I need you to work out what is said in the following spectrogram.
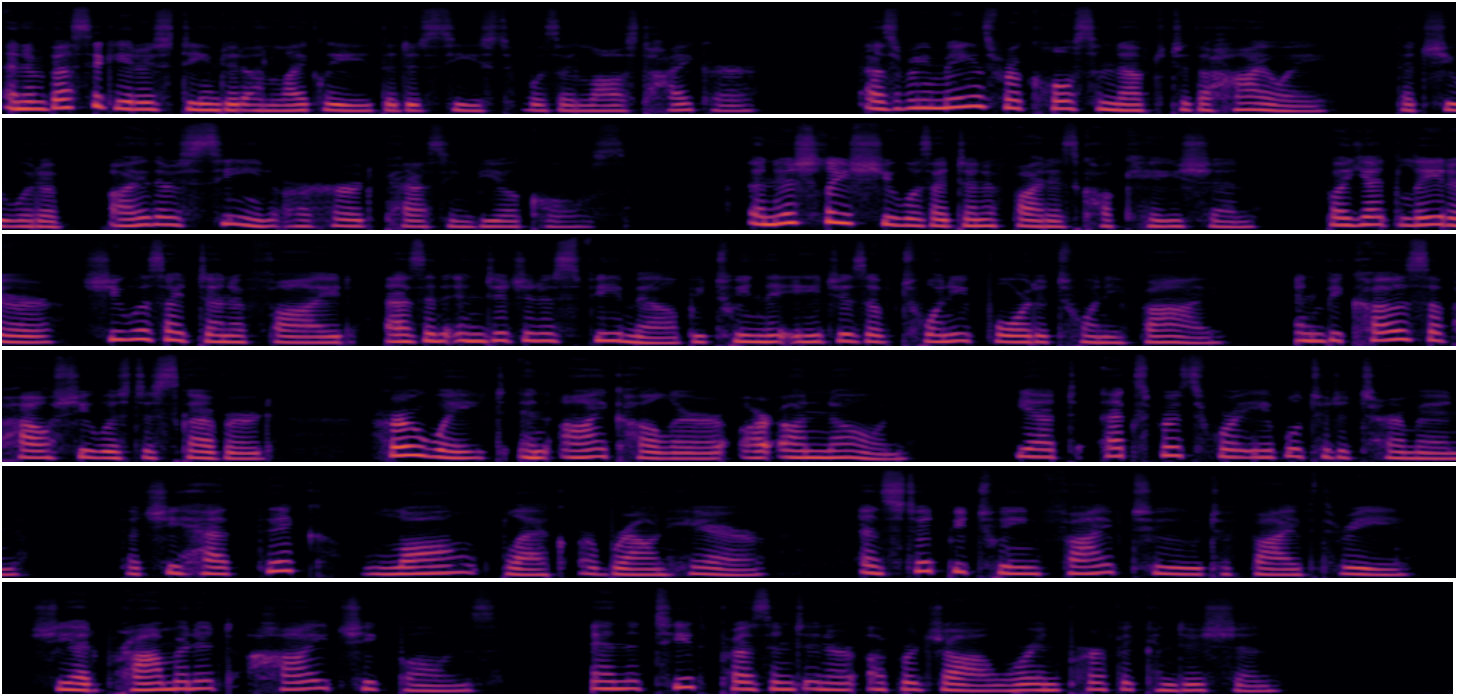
and investigators deemed it unlikely the deceased was a lost hiker, as remains were close enough to the highway that she would have either seen or heard passing vehicles. Initially, she was identified as Caucasian, but yet later she was identified as an indigenous female between the ages of 24 to 25. And because of how she was discovered, her weight and eye color are unknown. Yet experts were able to determine that she had thick, long black or brown hair and stood between 5'2 to 5'3. She had prominent, high cheekbones, and the teeth present in her upper jaw were in perfect condition.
